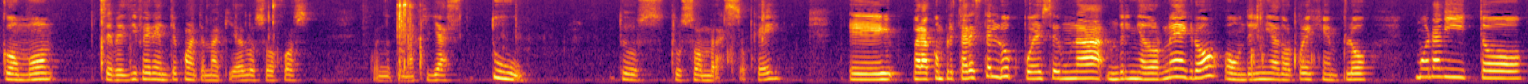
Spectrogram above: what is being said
cómo se ve diferente cuando te maquillas los ojos, cuando te maquillas tú, tus, tus sombras, ¿ok? Eh, para completar este look puede ser un delineador negro o un delineador, por ejemplo, moradito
